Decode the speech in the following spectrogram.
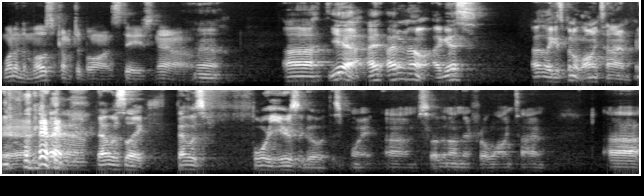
one of the most comfortable on stage now. Yeah, uh, yeah. I, I don't know. I guess like it's been a long time. Yeah. Yeah. that was like that was four years ago at this point. Um, so I've been on there for a long time. uh,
